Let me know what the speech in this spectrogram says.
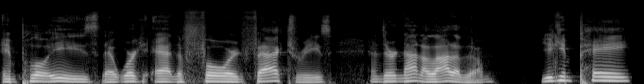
employees that work at the Ford factories, and there are not a lot of them. You can pay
